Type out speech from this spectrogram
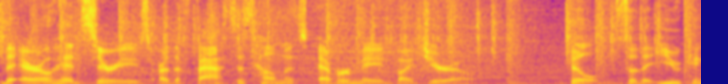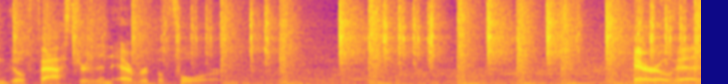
The Aerohead series are the fastest helmets ever made by Giro, built so that you can go faster than ever before. Aerohead.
